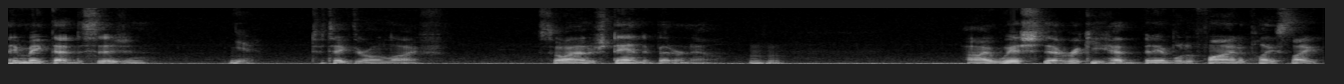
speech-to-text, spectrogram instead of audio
they make that decision Yeah. to take their own life. So I understand it better now. Mm-hmm. I wish that Ricky had been able to find a place like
